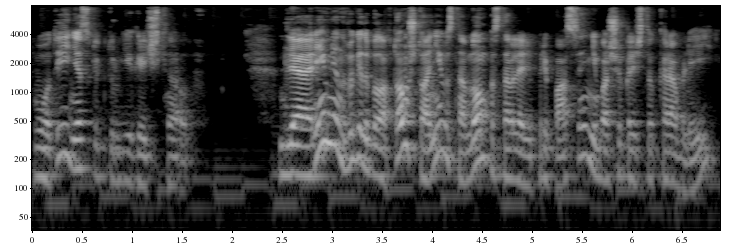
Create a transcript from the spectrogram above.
вот, и несколько других греческих народов. Для римлян выгода была в том, что они в основном поставляли припасы, небольшое количество кораблей,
